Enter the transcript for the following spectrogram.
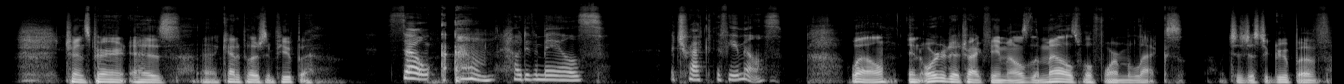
transparent as uh, caterpillars and pupa. So, how do the males attract the females? Well, in order to attract females, the males will form leks, which is just a group of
